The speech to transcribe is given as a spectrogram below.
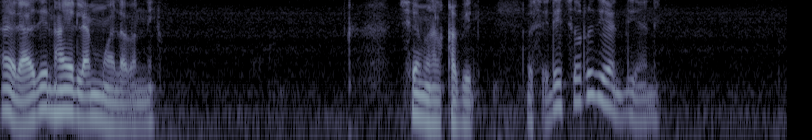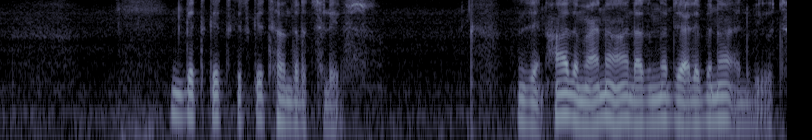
هاي العادين هاي العمال اظني شيء من هالقبيل. بس elite already عندي يعني. get get get get 100 slaves. زين هذا معناه لازم نرجع لبناء البيوت.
